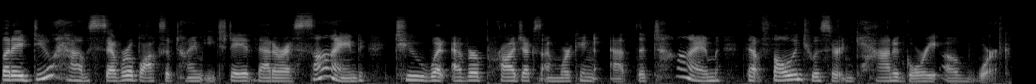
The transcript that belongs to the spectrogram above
but I do have several blocks of time each day that are assigned to whatever projects I'm working at the time that fall into a certain category of work.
